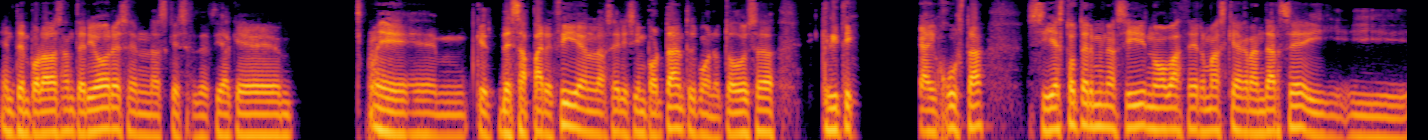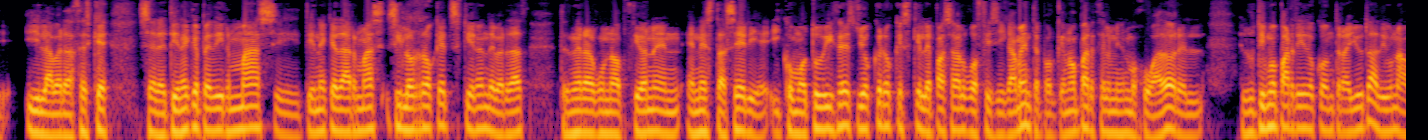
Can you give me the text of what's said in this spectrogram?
en temporadas anteriores en las que se decía que eh, que desaparecía las series importantes, bueno, toda esa crítica injusta, si esto termina así, no va a hacer más que agrandarse y, y, la verdad es que se le tiene que pedir más y tiene que dar más si los Rockets quieren de verdad tener alguna opción en, en esta serie. Y como tú dices, yo creo que es que le pasa algo físicamente, porque no parece el mismo jugador. El, el último partido contra Utah dio una,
